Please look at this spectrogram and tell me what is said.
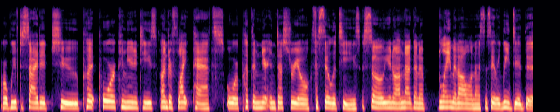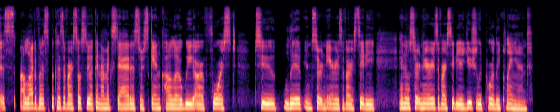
or we've decided to put poor communities under flight paths or put them near industrial facilities. So, you know, I'm not going to blame it all on us and say like we did this. A lot of us, because of our socioeconomic status or skin color, we are forced to live in certain areas of our city. And those certain areas of our city are usually poorly planned.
